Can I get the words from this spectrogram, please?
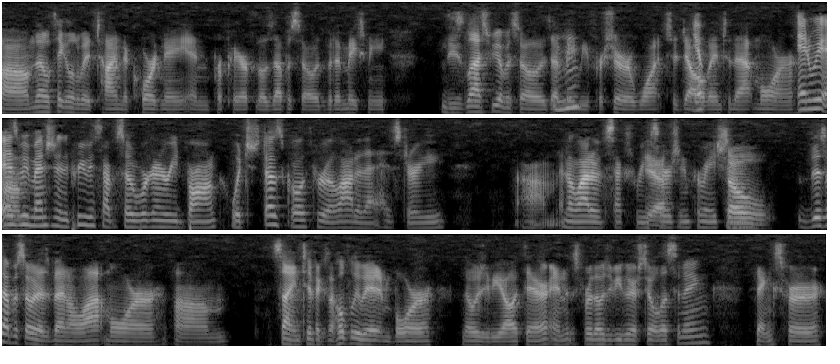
Um, that'll take a little bit of time to coordinate and prepare for those episodes, but it makes me these last few episodes that Mhm. made me for sure want to delve into that more. And we, as Um, we mentioned in the previous episode, we're going to read Bonk, which does go through a lot of that history um, and a lot of sex research information. So this episode has been a lot more um, scientific. So hopefully we didn't bore those of you out there. And for those of you who are still listening, thanks for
